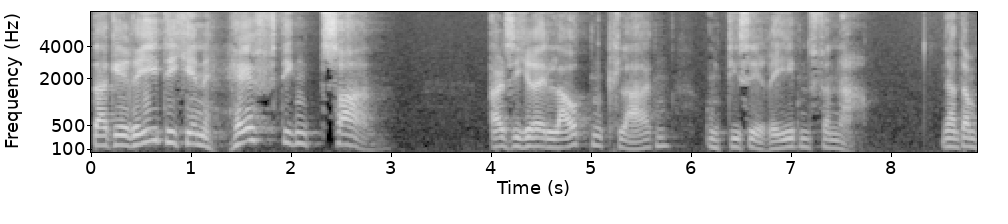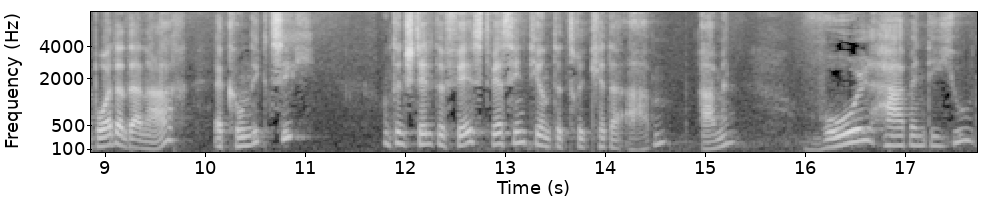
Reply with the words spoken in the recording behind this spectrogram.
da geriet ich in heftigen Zorn, als ich ihre lauten Klagen und diese Reden vernahm. Ja, und dann bohrt er danach, erkundigt sich und dann stellt er fest, wer sind die Unterdrücker der Armen? Amen. Wohlhabende Juden.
